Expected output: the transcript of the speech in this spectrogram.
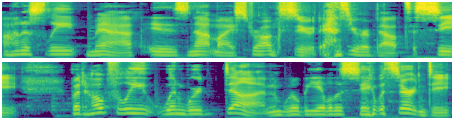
honestly, math is not my strong suit, as you're about to see. But hopefully, when we're done, we'll be able to say with certainty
